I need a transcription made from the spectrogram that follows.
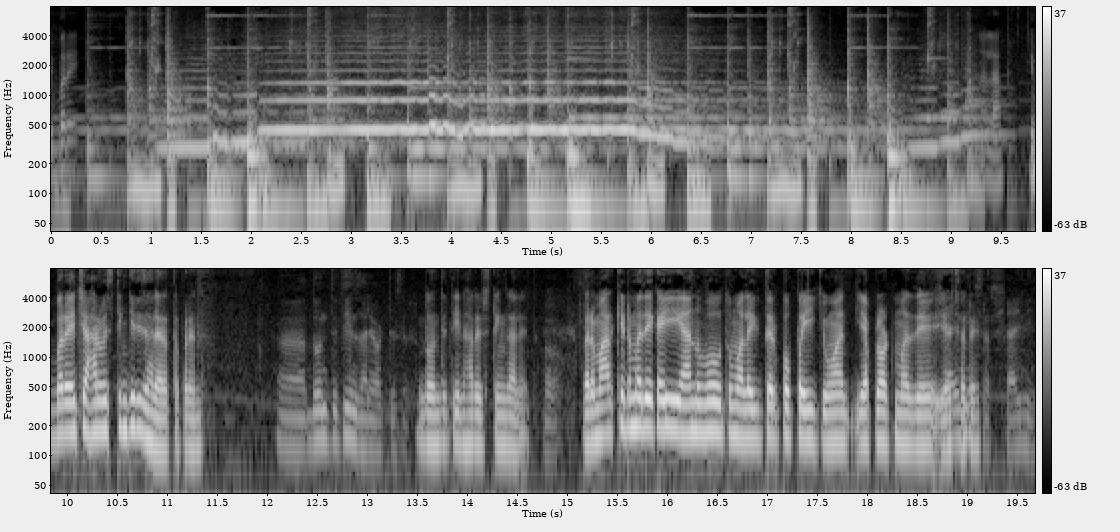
बरं आहे. बरं याची हार्वेस्टिंग किती झाल्या आतापर्यंत? अं, दोन ते तीन झाले वाटते सर. दोन ते तीन हार्वेस्टिंग झालेत. हो. बरं मार्केटमध्ये काही अनुभव तुम्हाला इतर पपई किंवा या प्लॉटमध्ये याचा rate sir shining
